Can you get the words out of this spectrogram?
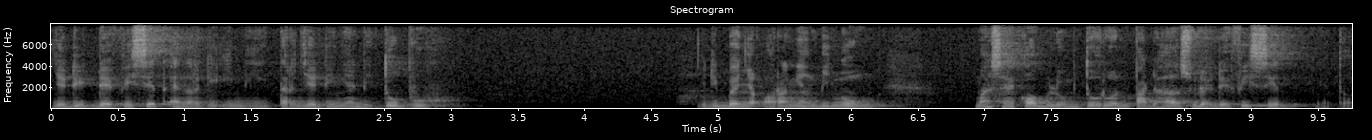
Jadi defisit energi ini terjadinya di tubuh. Jadi banyak orang yang bingung mas saya kok belum turun padahal sudah defisit gitu.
